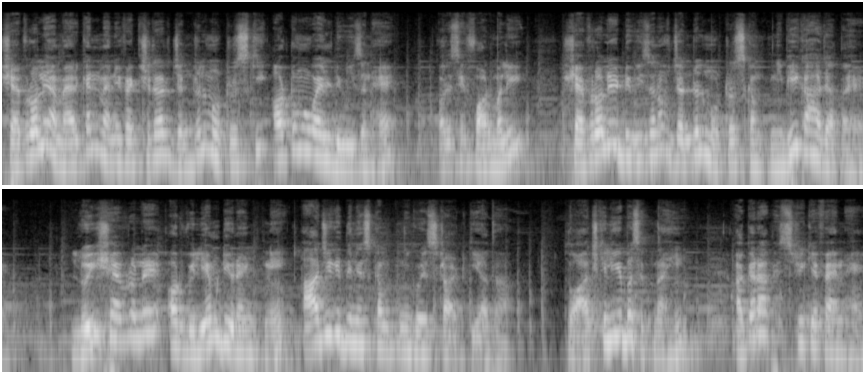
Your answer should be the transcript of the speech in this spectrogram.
Chevrolet American manufacturer General Motors की ऑटोमोबाइल डिवीज़न है और इसे formally Chevrolet division of General Motors company भी कहा जाता है। लुई शेवरोले और विलियम ड्यूरेंट ने आज ही के दिन इस कंपनी को स्टार्ट किया था। तो आज के लिए बस इतना ही। अगर आप हिस्ट्री के फ़ैन हैं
